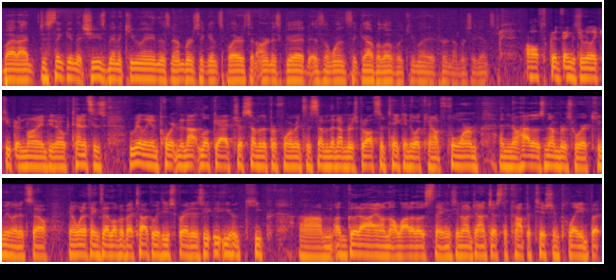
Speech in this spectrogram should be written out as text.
But I'm just thinking that she's been accumulating those numbers against players that aren't as good as the ones that Gavrilova accumulated her numbers against. All good things to really keep in mind. You know, tennis is really important to not look at just some of the performances, some of the numbers, but also take into account form and you know how those numbers were accumulated. So, you know, one of the things I love about talking with you, Spread, is you, you keep um, a good eye on a lot of those things. You know, not just the competition played, but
